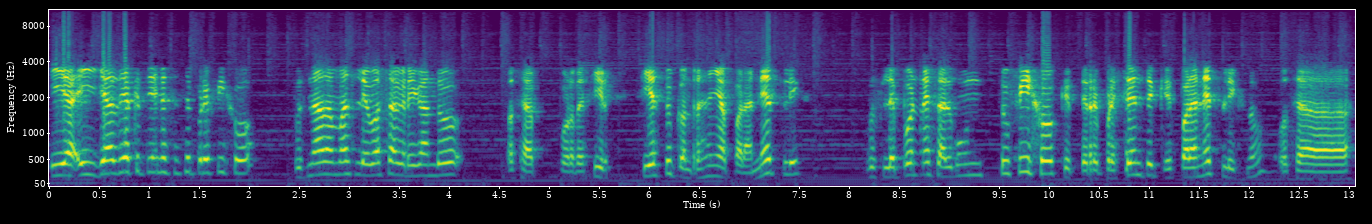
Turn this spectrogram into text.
y, y ya, ya que tienes ese prefijo, pues nada más le vas agregando, o sea, por decir, si es tu contraseña para Netflix, pues le pones algún sufijo que te represente que es para Netflix, ¿no? O sea,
